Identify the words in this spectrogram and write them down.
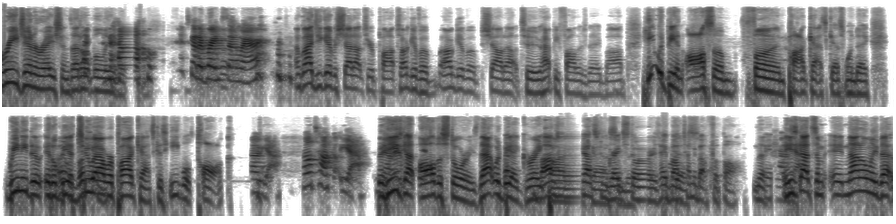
three generations. I don't believe no. it it's got to break somewhere. I'm glad you give a shout out to your pops. I'll give a I'll give a shout out to Happy Father's Day, Bob. He would be an awesome, fun podcast guest one day. We need to. It'll be oh, a two hour podcast because he will talk. Oh yeah. He'll talk, yeah. But no, he's got all the stories. That would be a great. Bob's got some great stories. Hey, Bob, yes. tell me about football. No, oh, he's yeah. got some. Eh, not only that,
